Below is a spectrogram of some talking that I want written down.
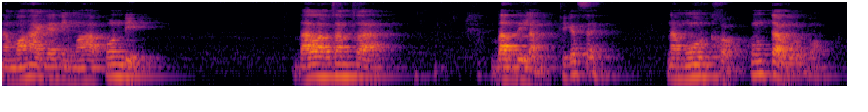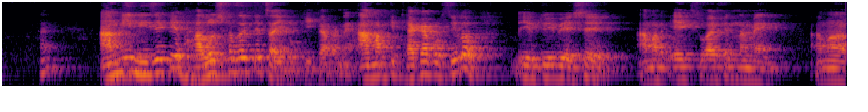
না মহাজ্ঞানী, মহাপণ্ডিত? দালাল চামচা বাদ দিলাম, ঠিক আছে? না মূর্খ, কোনটা বলব? হ্যাঁ? আমি নিজেকে ভালো সাজাইতে চাইব কি কারণে? আমার কি ঠেকা পড়ছিল? ইউটিউবে এসে আমার এক্স ওয়াইফের নামে, আমার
